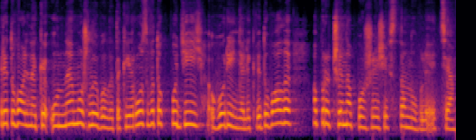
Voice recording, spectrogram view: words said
Рятувальники унеможливили такий розвиток подій. Горіння ліквідували, а причина пожежі встановлюється.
